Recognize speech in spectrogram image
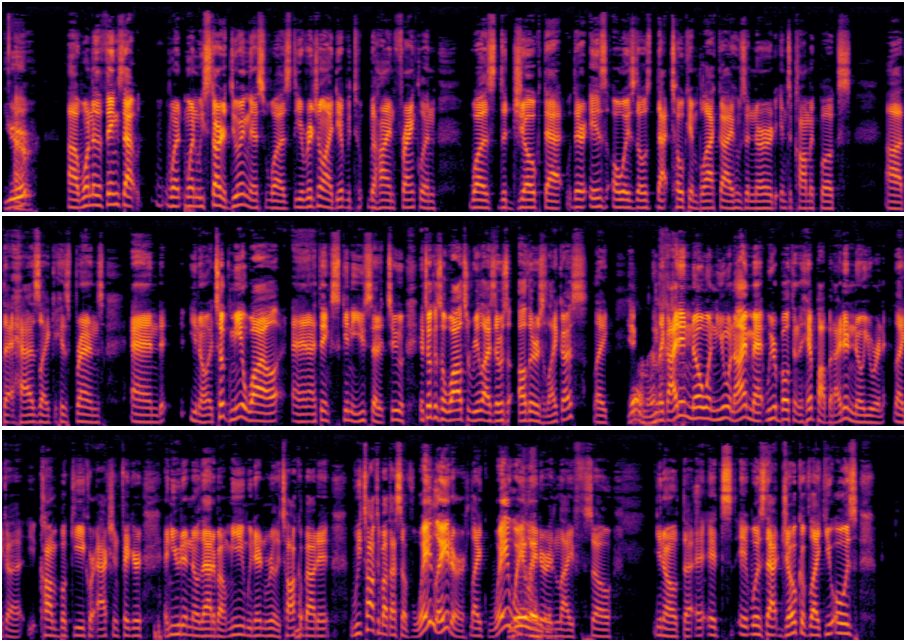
You're Uh, one of the things that when when we started doing this was the original idea bet- behind Franklin was the joke that there is always those that token black guy who's a nerd into comic books uh, that has like his friends. And you know, it took me a while, and I think Skinny, you said it too. It took us a while to realize there was others like us. Like, Yeah, man. like I didn't know when you and I met. We were both in the hip hop, but I didn't know you were an, like a comic book geek or action figure, and you didn't know that about me. We didn't really talk about it. We talked about that stuff way later, like way way, Way later later. in life. So, you know, the, it's it was that joke of like you always,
